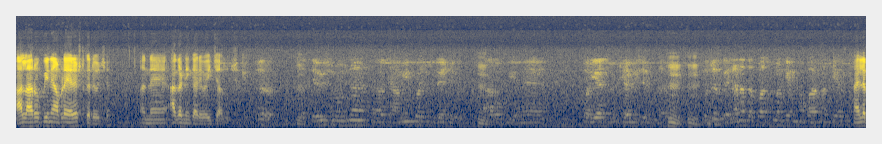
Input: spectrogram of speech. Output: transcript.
હાલ આરોપીને આપણે એરેસ્ટ કર્યો છે અને આગળની કાર્યવાહી ચાલુ છે હમ, હમ. હા, એટલે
